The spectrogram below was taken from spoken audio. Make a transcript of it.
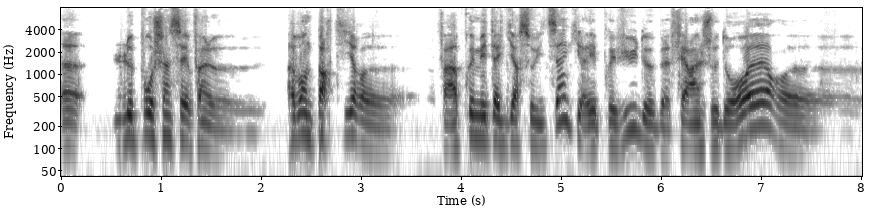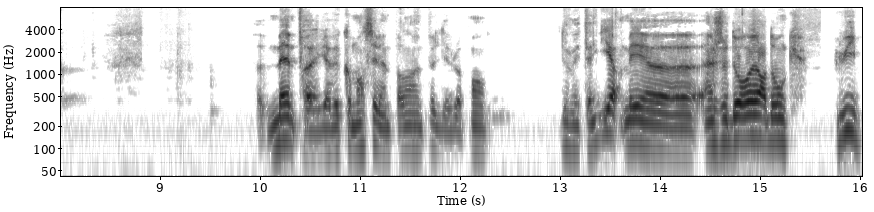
euh, le prochain, enfin le, avant de partir, euh, enfin après Metal Gear Solid 5, il avait prévu de bah, faire un jeu d'horreur. euh, même, il avait commencé même pendant un peu le développement de Metal Gear, mais euh, un jeu d'horreur donc lui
